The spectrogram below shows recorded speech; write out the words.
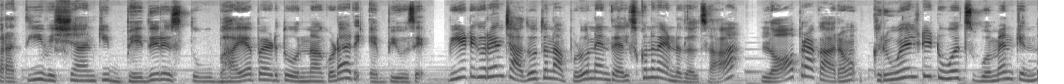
ప్రతి విషయానికి బెదిరిస్తూ భయపెడుతూ ఉన్నా కూడా అది అబ్యూజే వీటి గురించి చదువుతున్నప్పుడు నేను తెలుసుకున్నది ఏంటో తెలుసా? లా ప్రకారం క్రూయల్టీ టువర్డ్స్ ఉమెన్ కింద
